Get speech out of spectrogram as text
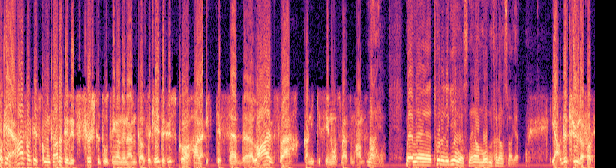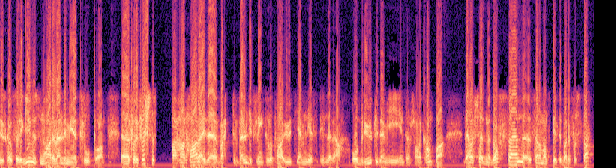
Ok, jeg har faktisk kommentarer til de første to tingene du nevnte. Altså, Kate Husko har jeg ikke sett eh, live, så jeg kan ikke si noe som helst om han. Nei, men uh, Tore Reginussen, er han moden for landslaget? Ja, det tror jeg faktisk. Altså, Reginussen har jeg veldig mye tro på. Uh, For det første har Hareide vært veldig flink til å ta ut hjemlige spillere og bruke dem i internasjonale kamper. Det har skjedd med Doffen, selv om han spilte bare for Start.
